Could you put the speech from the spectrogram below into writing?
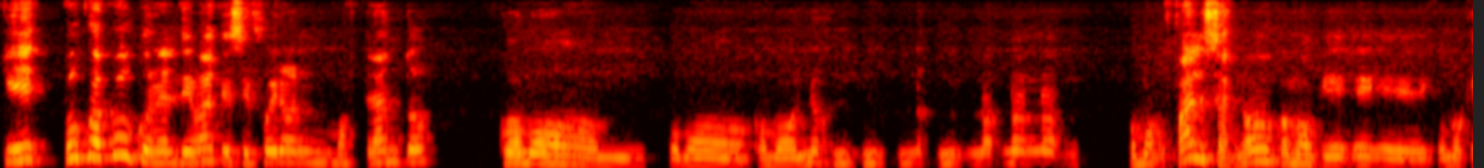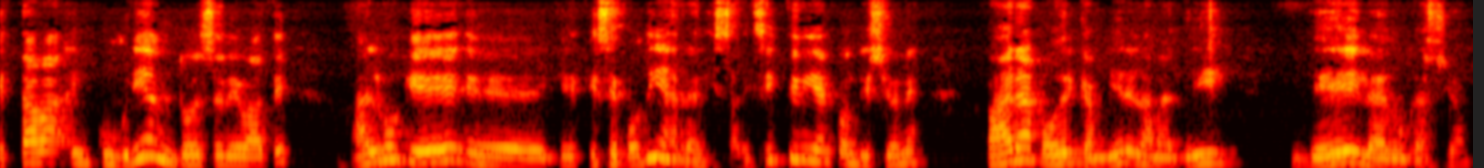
que poco a poco en el debate se fueron mostrando como, como, como no, no, no, no, como falsas, ¿no? Como que, eh, eh, como que estaba encubriendo ese debate algo eh, que, que, se podía realizar. Existirían condiciones para poder cambiar la matriz de la educación.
